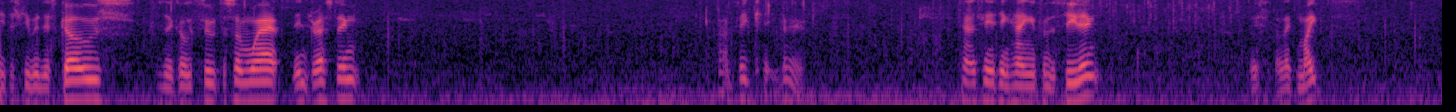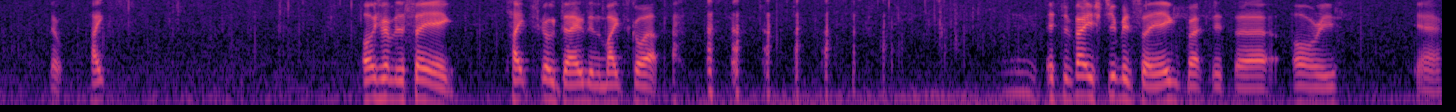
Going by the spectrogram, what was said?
Need to see where this goes. Does it go through to somewhere interesting? Quite a big cave, isn't it? Can't see anything hanging from the ceiling. There's stalagmites. No, heights. Always remember the saying, tights go down and the mites go up. it's a very stupid saying, but it uh, always, yeah,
